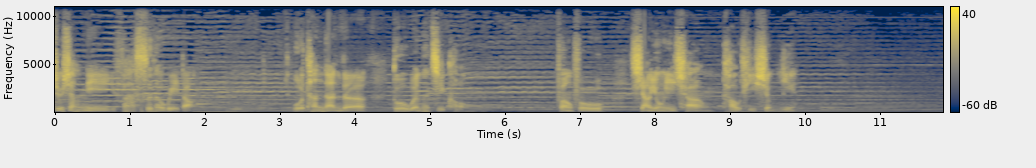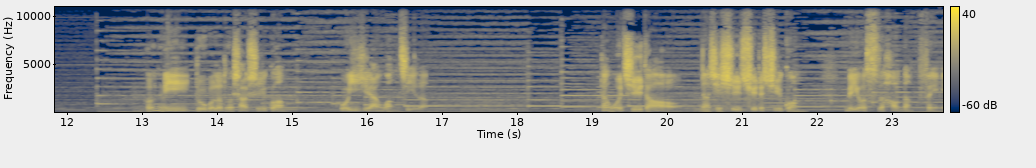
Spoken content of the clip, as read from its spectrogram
就像你发丝的味道。我贪婪的多闻了几口，仿佛享用一场饕餮盛宴。和你度过了多少时光，我已然忘记了。但我知道那些逝去的时光，没有丝毫浪费。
